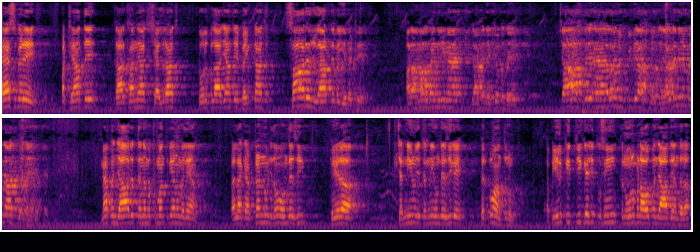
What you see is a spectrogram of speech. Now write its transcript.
ਇਸ ਵੇਲੇ ਪੱਠਿਆਂ ਤੇ ਕਾਰਖਾਨਿਆਂ 'ਚ ਸ਼ੈਲਰਾਂ 'ਚ ਟੋਲ ਪਲਾਜ਼ਿਆਂ ਤੇ ਬੈਂਕਾਂ 'ਚ ਸਾਰੇ ਰੁਜ਼ਗਾਰ ਤੇ ਭਈਏ ਬੈਠੇ ਆ। ਆਰਾਮਾ ਰਿਫਾਈਨਰੀ ਮੈਂ ਜਾ ਕੇ ਦੇਖਿਓ ਕਦੇ ਚਾਰ ਸਵੇਰੇ ਐ ਲੱਗਦਾ ਯੂਪੀ ਬਿਹਾਰ 'ਚ ਫਿਰਦੇ ਨਹੀਂ ਮੈਂ ਪੰਜਾਬ 'ਚ ਆ। ਮੈਂ ਪੰਜਾਬ ਦੇ ਤਿੰਨ ਮੁੱਖ ਮੰਤਰੀਆਂ ਨੂੰ ਮਿਲਿਆ। ਪਹਿਲਾਂ ਕੈਪਟਨ ਨੂੰ ਜਦੋਂ ਹੁੰਦੇ ਸੀ, ਫਿਰ ਚੰਨੀ ਨੂੰ ਜੇ ਚੰਨੀ ਹੁੰਦੇ ਸੀਗੇ, ਫਿਰ ਭਗਵੰਤ ਨੂੰ। ਅਪੀਲ ਕੀਤੀ ਕਿ ਜੀ ਤੁਸੀਂ ਕਾਨੂੰਨ ਬਣਾਓ ਪੰਜਾਬ ਦੇ ਅੰਦਰ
